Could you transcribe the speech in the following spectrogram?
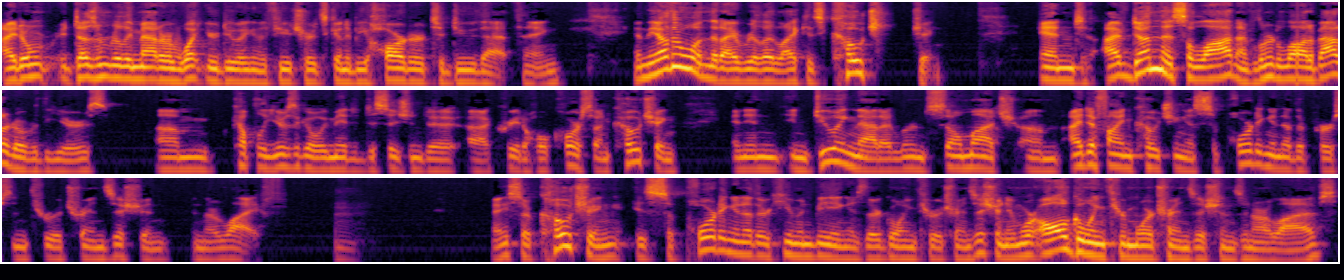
I don't, it doesn't really matter what you're doing in the future. It's going to be harder to do that thing. And the other one that I really like is coaching. And I've done this a lot. and I've learned a lot about it over the years. Um, a couple of years ago, we made a decision to uh, create a whole course on coaching. And in, in doing that, I learned so much. Um, I define coaching as supporting another person through a transition in their life. Hmm. Okay, so coaching is supporting another human being as they're going through a transition. And we're all going through more transitions in our lives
